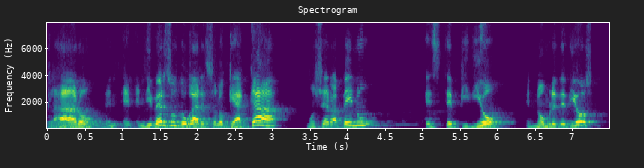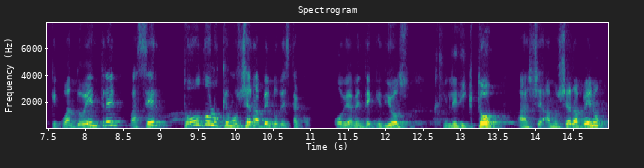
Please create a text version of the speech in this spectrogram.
Claro, en, diversos lugares, solo que acá Moshe Rabenu este, pidió en nombre de Dios que cuando entren va a ser todo lo que Moshe Rabenu destacó. Obviamente que Dios le dictó a, a Moshe Rabenu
